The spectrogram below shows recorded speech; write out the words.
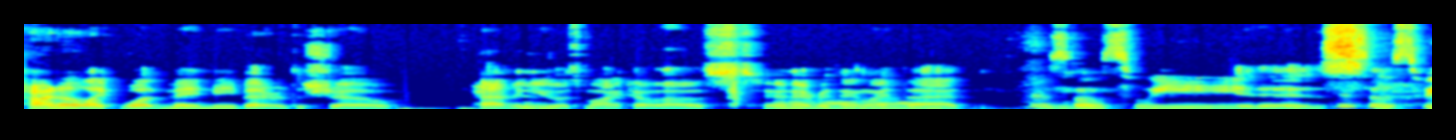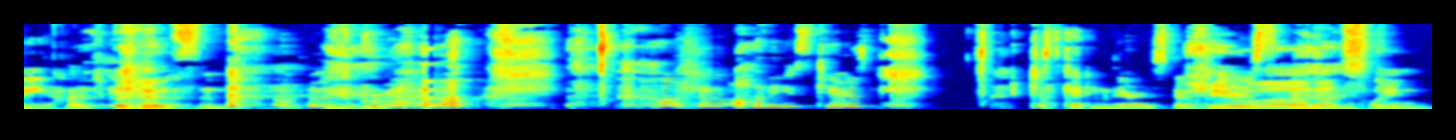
kind of like what made me better at the show, having you as my co-host and everything like that. You're so Mhm. sweet. It is. You're so sweet, Hodgkins. I'm about to cry. All these tears. Just kidding. There is no Cue tears. uh, that Celine.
